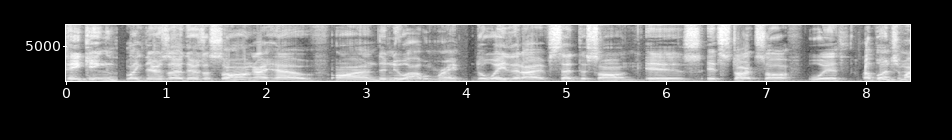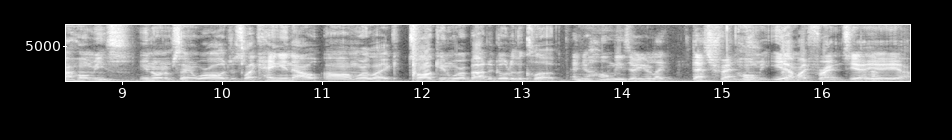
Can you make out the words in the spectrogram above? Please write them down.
taking like there's a there's a song I have on the new album, right? The way that I've said the song is it starts off with a bunch of my homies. You know what I'm saying? We're all just like hanging out. Um, we're like talking. We're about to go to the club. And your homies are your like best friends. Homie, yeah, my friends, yeah, yeah, uh-huh. yeah.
